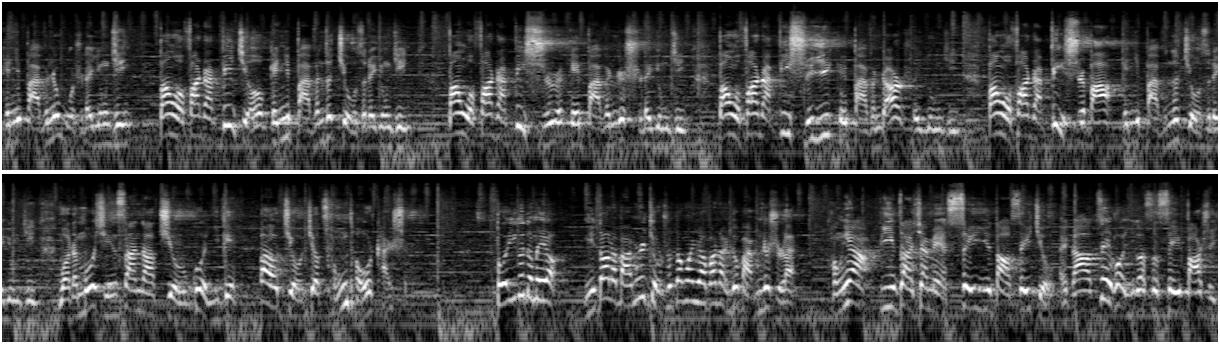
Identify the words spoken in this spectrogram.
给你百分之五十的佣金，帮我发展 B 九，给你百分之九十的佣金，帮我发展 B 十，给百分之十的佣金，帮我发展 B 十一，给百分之二十的佣金，帮我发展 B 十八，给你百分之九十的佣金。我的模型算到九过一遍，到九就从头开始，多一个都没有。你到了百分之九十，状况下发展就百分之十了。同样，B 站下面 C 一到 C 九，哎，然后最后一个是 C 八十一，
